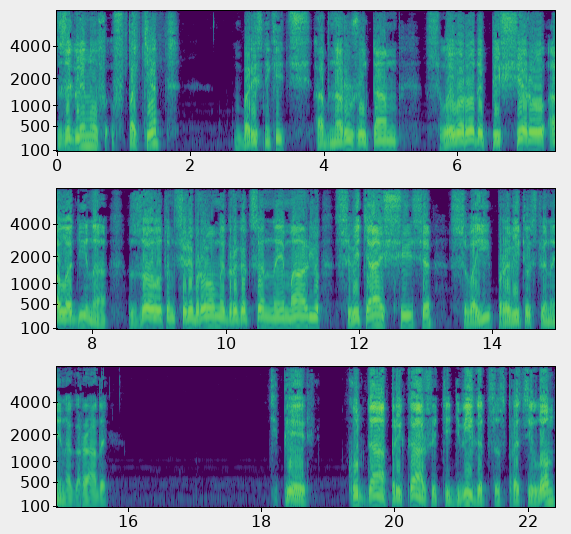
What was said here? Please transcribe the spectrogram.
Заглянув в пакет, Борис Никитич обнаружил там своего рода пещеру Аладдина, золотом, серебром и драгоценной эмалью, светящиеся свои правительственные награды. Теперь Куда прикажете двигаться? спросил он,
